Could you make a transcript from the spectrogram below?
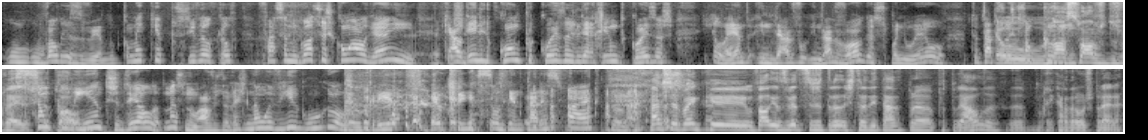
o, o Vale Azevedo, como é que é possível que ele faça negócios com alguém? É, é que alguém lhe compre coisas, lhe arrende coisas. Ele é, ainda, ainda advoga, suponho eu. Portanto, há pessoas é o que são nosso Alves dos Reis. São atual. clientes dele, mas no Alves dos Reis não havia Google. Eu queria, eu queria salientar esse facto. Acha bem que o Vale Azevedo seja extraditado para Portugal, eh, Ricardo Araújo Pereira?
